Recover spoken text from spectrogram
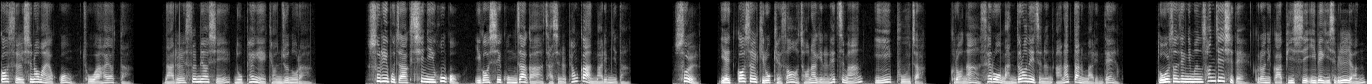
것을 신험하였고 좋아하였다. 나를 슬며시 노팽에 견주노라. 수리부작 신이 호고 이것이 공자가 자신을 평가한 말입니다. 술, 옛 것을 기록해서 전하기는 했지만 이 부작, 그러나 새로 만들어내지는 않았다는 말인데 도울 선생님은 선진시대, 그러니까 BC 221년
